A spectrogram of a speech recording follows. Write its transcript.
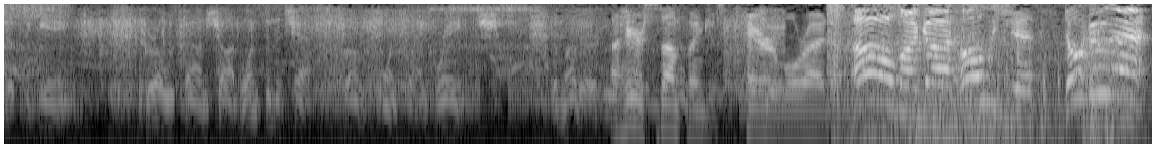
just a game. The girl was found shot once in the chest from point blank range. I hear something just terrible right now. Oh my god, holy shit! Don't do that!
